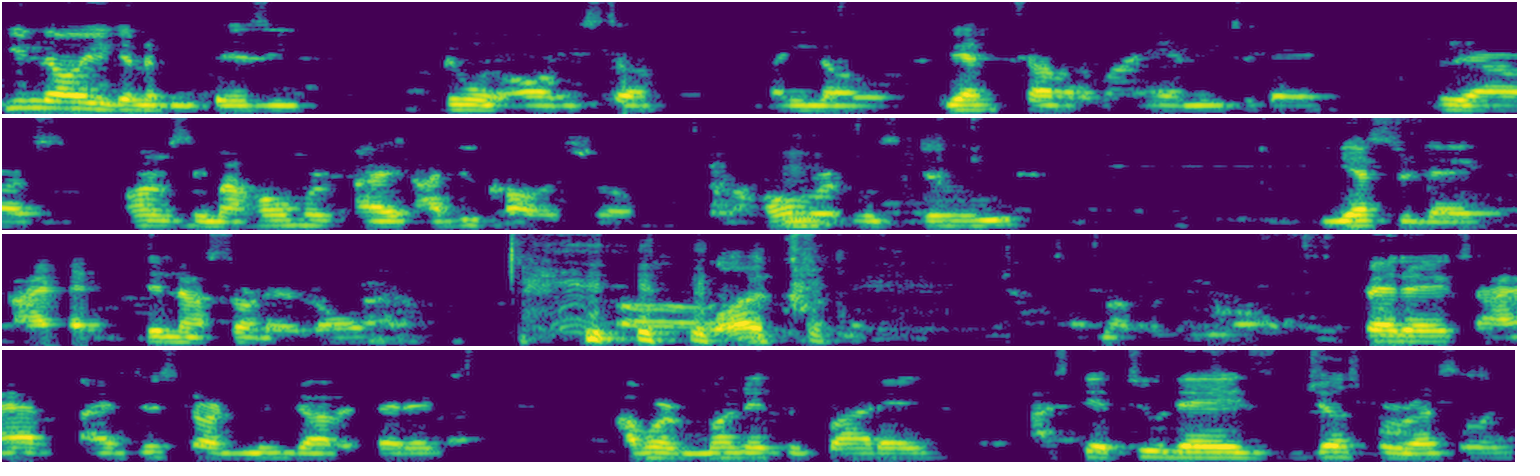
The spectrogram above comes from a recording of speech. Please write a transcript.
you know you're gonna be busy doing all these stuff. Like you know we have to travel to Miami today, three hours. Honestly, my homework I, I do college, so my homework was due yesterday. I did not start it at all. Uh, What? FedEx. I have I just started a new job at FedEx. I work Monday through Friday. I skip two days just for wrestling.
